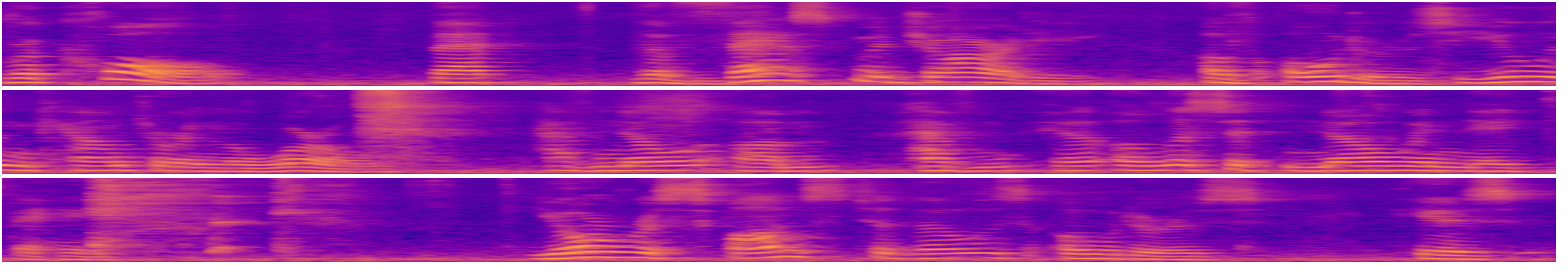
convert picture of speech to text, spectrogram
Recall that the vast majority of odors you encounter in the world have no um, have elicit no innate behavior. Your response to those odors is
